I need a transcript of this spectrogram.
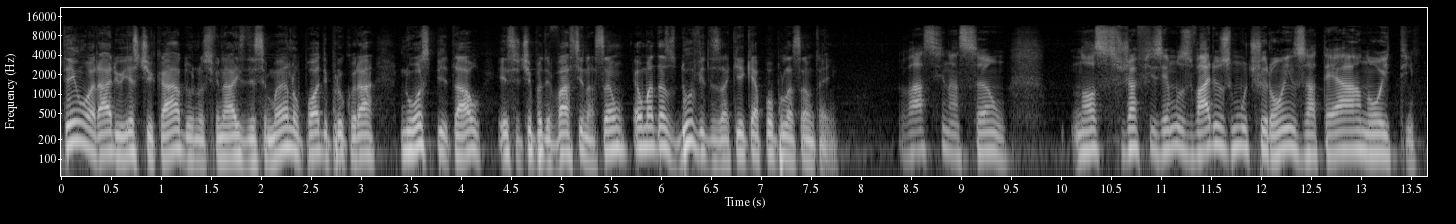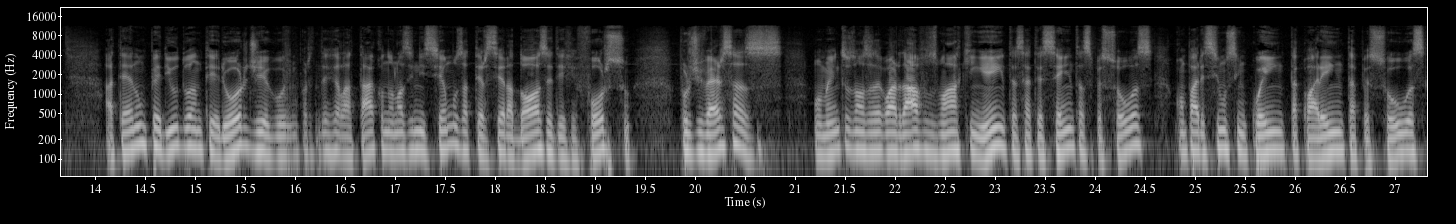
tem um horário esticado nos finais de semana, pode procurar no hospital esse tipo de vacinação? É uma das dúvidas aqui que a população tem. Vacinação, nós já fizemos vários mutirões até à noite. Até num período anterior, Diego, é importante relatar, quando nós iniciamos a terceira dose de reforço, por diversas momentos nós aguardávamos lá 500, 700 pessoas, compareciam 50, 40 pessoas,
